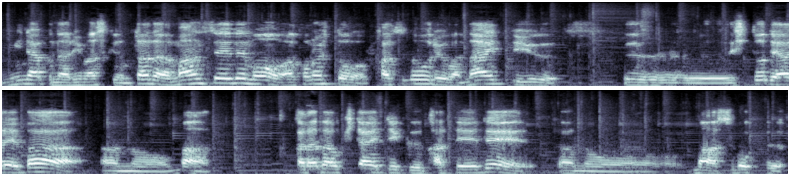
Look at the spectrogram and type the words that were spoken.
見なくなりますけどただ慢性でも、あこの人、活動量がないっていう人であれば、あのまあ、体を鍛えていく過程で、あのまあ、すごく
